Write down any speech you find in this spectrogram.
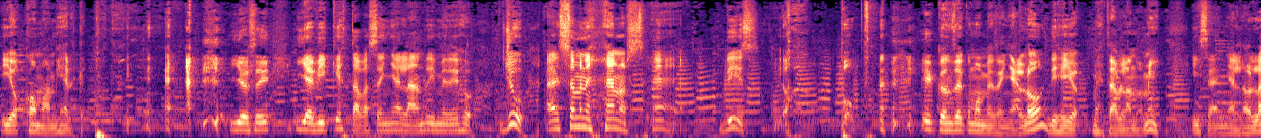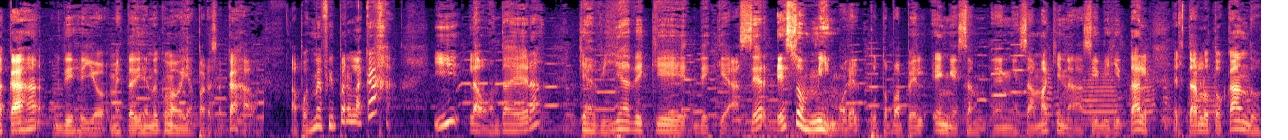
y yo como mierda y yo sí y ya vi que estaba señalando y me dijo you I'm this y entonces como me señaló dije yo me está hablando a mí y señaló la caja dije yo me está diciendo que me vaya para esa caja ah pues me fui para la caja y la onda era que había de que, de que hacer eso mismo del puto papel en esa, en esa máquina así digital, estarlo tocando.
